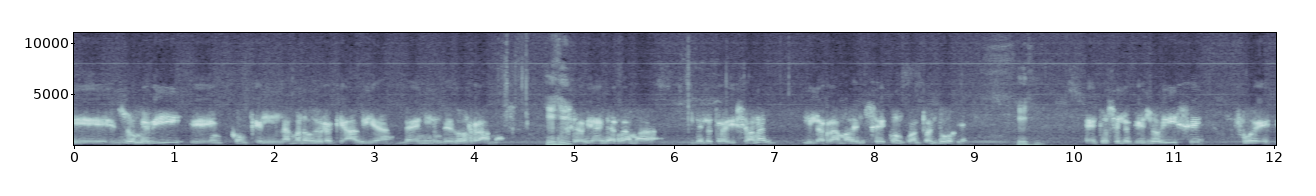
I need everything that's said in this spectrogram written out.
yo me vi con que la mano de obra que había venían de dos ramas. O sea, viene la rama de lo tradicional y la rama del seco en cuanto al durle. Entonces lo que yo hice fue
